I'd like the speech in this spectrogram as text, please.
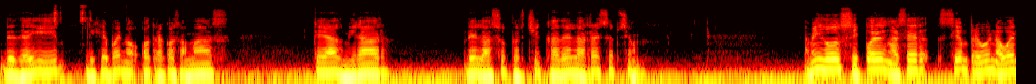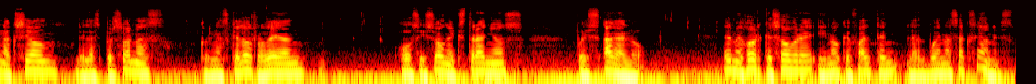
desde ahí dije, bueno, otra cosa más que admirar de la super chica de la recepción. Amigos, si pueden hacer siempre una buena acción de las personas con las que los rodean, o si son extraños, pues háganlo. Es mejor que sobre y no que falten las buenas acciones.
